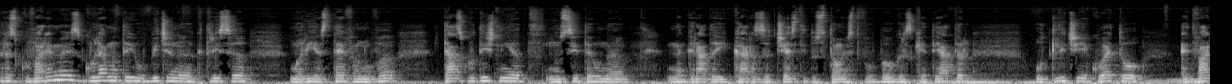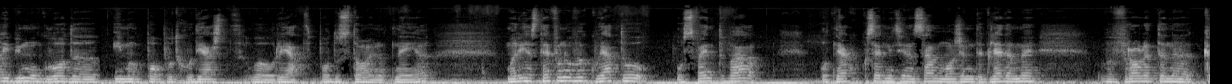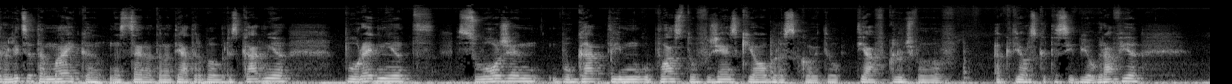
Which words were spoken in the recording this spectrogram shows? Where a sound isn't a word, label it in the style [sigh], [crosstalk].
Разговаряме с голямата и обичана актриса Мария Стефанова, тази годишният носител на награда Икар за чест и достоинство в българския театър. Отличие, което едва ли би могло да има по-подходящ лауреат, по-достоен от нея. Мария Стефанова, която освен това от няколко седмици насам можем да гледаме в ролята на кралицата майка на сцената на театър Българска армия, поредният сложен, богат и многопластов женски образ, който тя включва в актьорската си биография.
